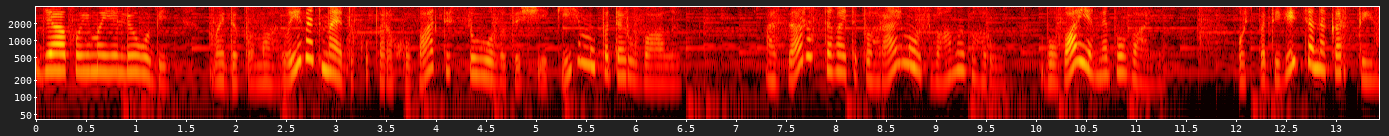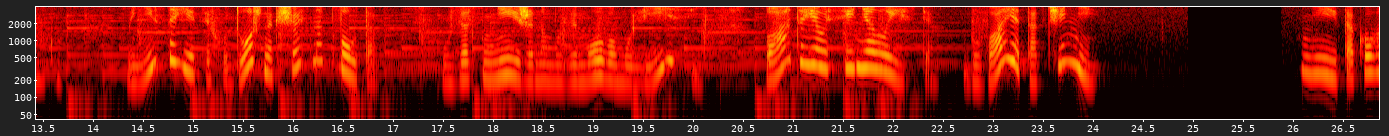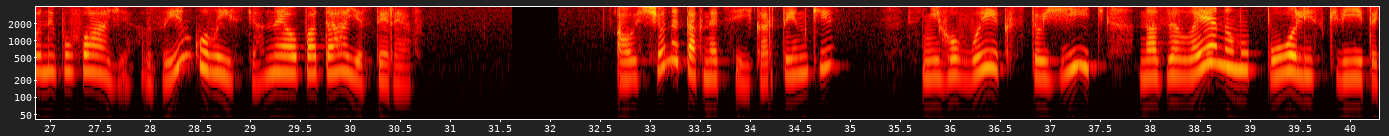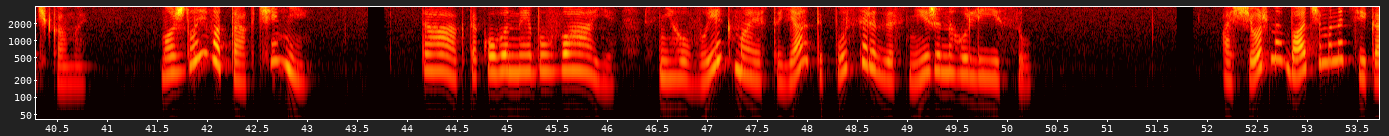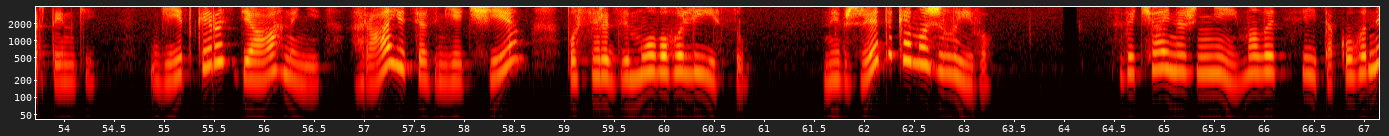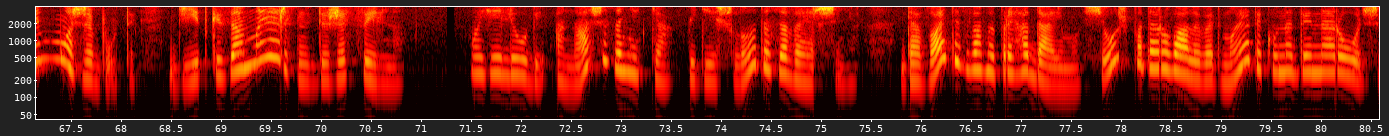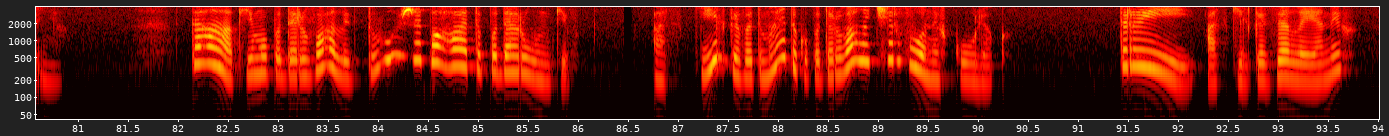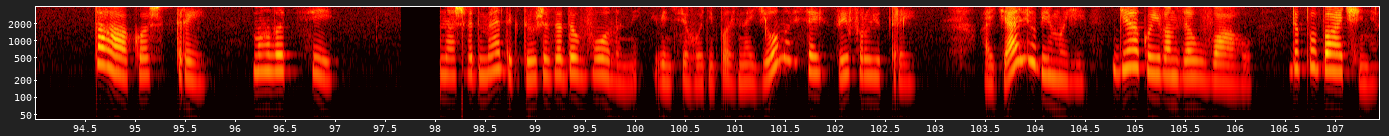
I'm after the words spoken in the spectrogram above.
Дякую, мої любі. Ми допомогли ведмедику порахувати солодощі, які йому подарували. А зараз давайте пограємо з вами в гру. Буває, не буває. Ось подивіться на картинку. Мені здається, художник щось наплутав. У засніженому зимовому лісі падає осіннє листя. Буває так чи ні? Ні, такого не буває. Взимку листя не опадає з дерев. А ось що не так на цій картинці? Сніговик стоїть на зеленому полі з квіточками. Можливо, так чи ні? Так, такого не буває. Сніговик має стояти посеред засніженого лісу. А що ж ми бачимо на цій картинці? Дітки роздягнені, граються з м'ячем посеред зимового лісу. Невже таке можливо? Звичайно ж, ні, молодці, такого не може бути. Дітки замерзнуть дуже сильно. Мої любі, а наше заняття підійшло до завершення. Давайте з вами пригадаємо, що ж подарували ведмедику на день народження. Так, йому подарували дуже багато подарунків. А скільки ведмедику подарували червоних кульок? Три. А скільки зелених? Також три. Молодці. Наш ведмедик дуже задоволений. Він сьогодні познайомився із цифрою 3. А я, любі мої, дякую вам за увагу. До побачення!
